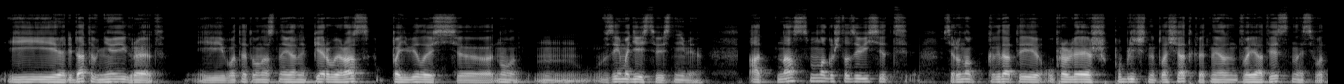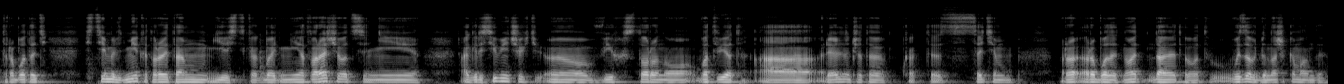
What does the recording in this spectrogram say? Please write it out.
и ребята в нее играют. И вот это у нас, наверное, первый раз появилось э, ну, взаимодействие с ними. От нас много что зависит. Все равно, когда ты управляешь публичной площадкой, это, наверное, твоя ответственность вот работать с теми людьми, которые там есть. Как бы не отворачиваться, не агрессивничать э, в их сторону в ответ, а реально что-то как-то с этим работать. Но да, это вот вызов для нашей команды.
